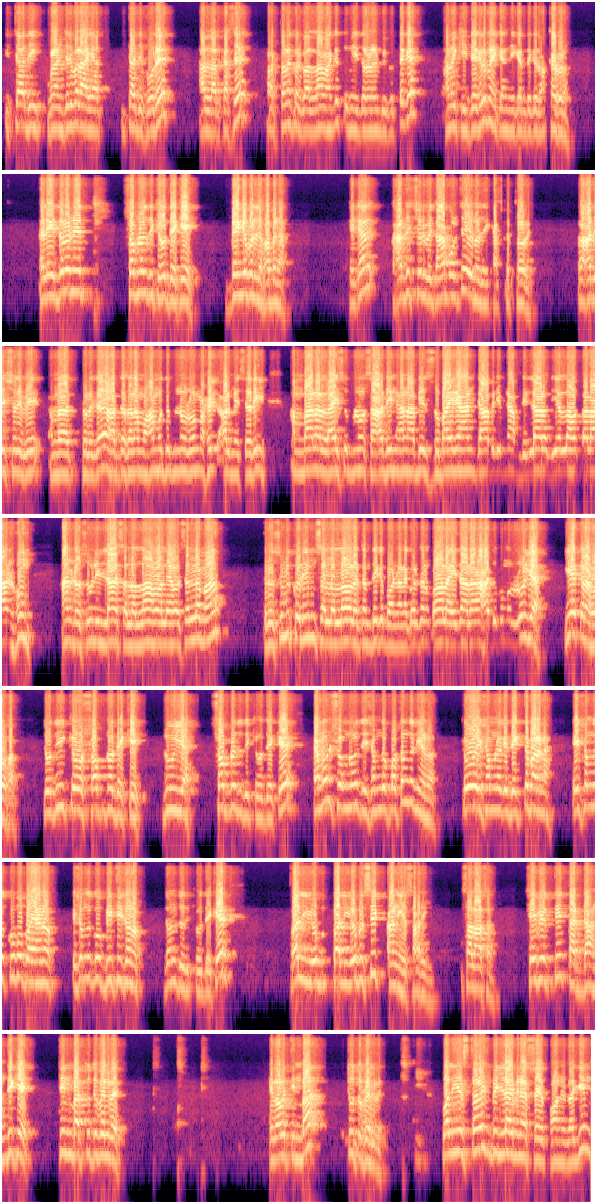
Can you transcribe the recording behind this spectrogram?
ইত্যাদি, কোরআন শরীফের আয়াত ইত্যাদি পড়ে আল্লাহর কাছে প্রার্থনা করবে, আল্লাহ আমাকে তুমি এই ধরনের বিপদ থেকে, আমি কি দেখলাম, এখান এখান থেকে রক্ষা করো। তাহলে এই ধরনের স্বপ্ন যদি কেউ দেখে, ভেঙে বললে হবে না। এটা হাদিস শরীফে যা বলছে, এই অনুযায়ী কাজ করতে হবে। হাদিস শরীফে আমরা চলে যাই। মোহাম্মদ ইবনু রুমহিল আল মিসরি লাইস ইবনু সাদিন আন আবি জুবাইর আন জাবির ইবনে আব্দুল্লাহ রাদিয়াল্লাহু তাআলা আনহুম, আন রাসূলিল্লাহ সাল্লাল্লাহু আলাইহি ওয়াসাল্লাম, রাসূল করিম সাল্লাল্লাহু আলাইহি ওয়াসাল্লাম থেকে বর্ণনা করেছেন, ক্বালা ইযা রা আহাদুকুমুর রুয়া ইয়াকরাহুহা যদি কেউ স্বপ্ন দেখে রুইয়া, স্বপ্ন যদি কেউ দেখে, এমন স্বপ্ন যে স্বপ্ন পছন্দনীয় নয়। কেউ এই স্বপ্নকে দেখতে পারে না। এই স্বপ্ন খুব ভয়ানক, এই স্বপ্ন খুব ভীতিজনক। যদি কেউ দেখে সেই ব্যক্তি তার ডান দিকে তিনবার তুতু ফেলবে। এভাবে তিনবার তুতু ফেলবে।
